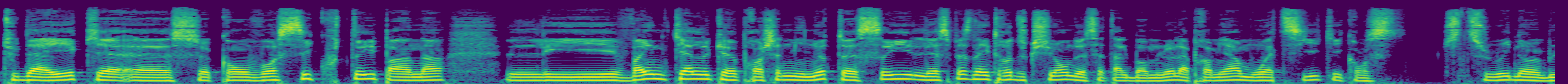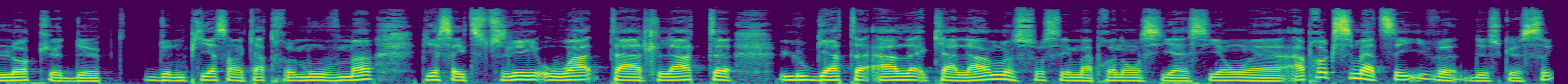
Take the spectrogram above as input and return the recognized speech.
to euh, ce qu'on va s'écouter pendant les vingt quelques prochaines minutes, c'est l'espèce d'introduction de cet album-là, la première moitié qui est constituée d'un bloc de d'une pièce en quatre mouvements, pièce intitulée Watatlat Lugat al Kalam. Ça, c'est ma prononciation euh, approximative de ce que c'est.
